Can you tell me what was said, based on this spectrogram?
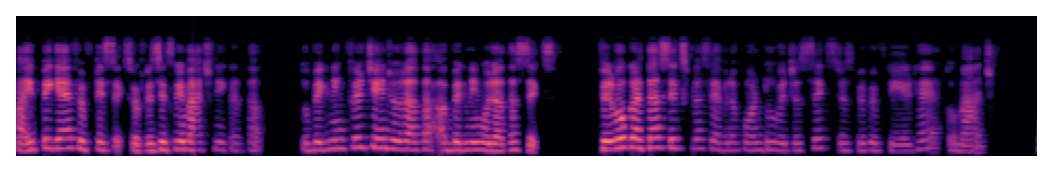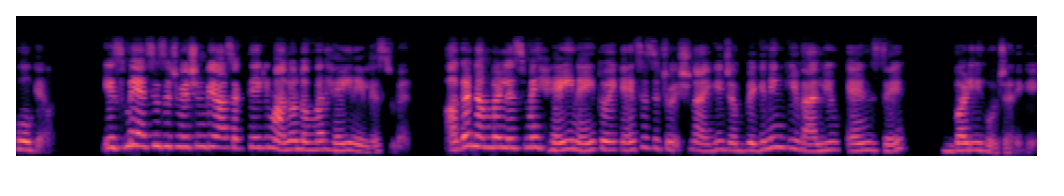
five पे क्या है? फिफ्टी सिक्स फिफ्टी सिक्स भी मैच नहीं करता। तो बिगनिंग फिर चेंज हो जाता। अब बिगनिंग हो जाता सिक्स फिर वो करता six plus seven upon two which is six जिसपे फिफ्टी एट है तो मैच हो गया। इसमें ऐसी सिचुएशन भी आ सकती है कि मान लो नंबर है ही नहीं लिस्ट में। अगर नंबर लिस्ट में है ही नहीं तो एक ऐसी सिचुएशन आएगी जब बिगिनिंग की वैल्यू एंड से बड़ी हो जाएगी।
